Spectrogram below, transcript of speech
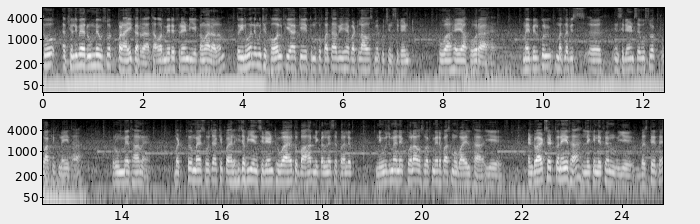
तो एक्चुअली मैं रूम में उस वक्त पढ़ाई कर रहा था और मेरे फ्रेंड ये कमर आलम तो इन्होंने मुझे कॉल किया कि तुमको पता भी है बटला हाउस में कुछ इंसिडेंट हुआ है या हो रहा है। मैं बिल्कुल मतलब इस इंसिडेंट से उस वक्त वाकिफ़ नहीं था। रूम में था मैं। बट मैं सोचा कि पहले ही जब ये इंसिडेंट हुआ है तो बाहर निकलने से पहले न्यूज़ मैंने खोला। उस वक्त मेरे पास मोबाइल था। ये एंड्रॉयड सेट तो नहीं था, लेकिन एफएम ये बजते थे।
